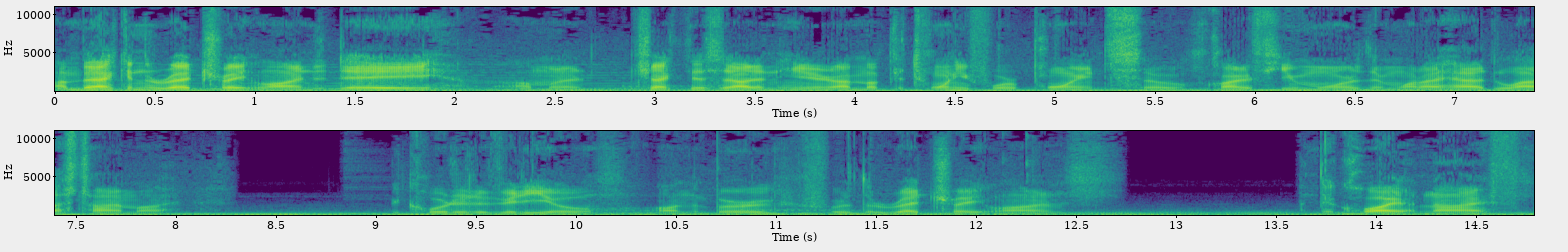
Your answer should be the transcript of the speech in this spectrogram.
I'm back in the red trait line today. I'm to check this out in here. I'm up to 24 points, so quite a few more than what I had last time I recorded a video on the Berg for the red trait line, the quiet knife.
